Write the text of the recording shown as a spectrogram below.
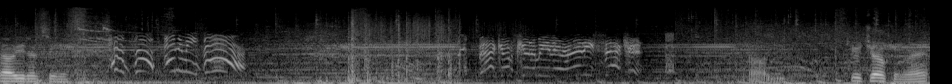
No, you didn't see me. You're joking, right?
